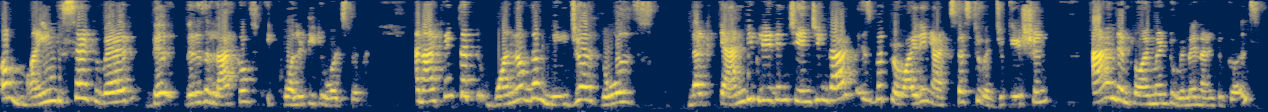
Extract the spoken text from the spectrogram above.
a mindset where there, there is a lack of equality towards women. And I think that one of the major roles that can be played in changing that is by providing access to education and employment to women and to girls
